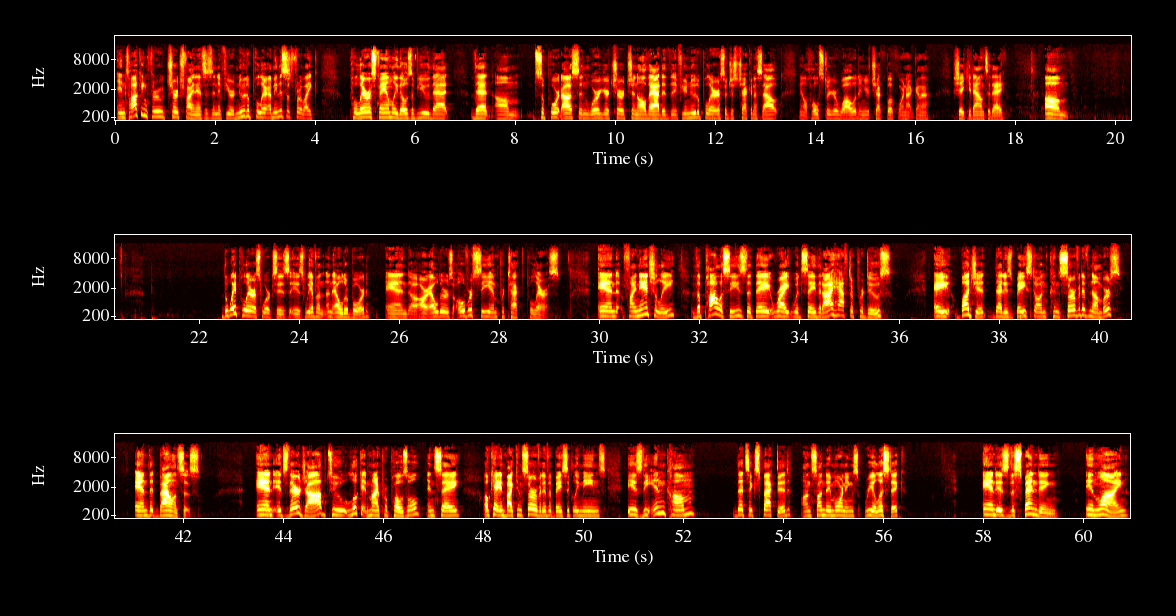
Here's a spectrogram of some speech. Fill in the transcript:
in talking through church finances, and if you're new to Polaris, I mean, this is for like Polaris family, those of you that that um, support us and we're your church and all that. If you're new to Polaris or just checking us out, you know, holster your wallet and your checkbook. We're not gonna shake you down today. Um, the way Polaris works is is we have an, an elder board, and uh, our elders oversee and protect Polaris. And financially, the policies that they write would say that I have to produce a budget that is based on conservative numbers and that balances. And it's their job to look at my proposal and say, okay, and by conservative, it basically means is the income that's expected on Sunday mornings realistic? And is the spending in line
